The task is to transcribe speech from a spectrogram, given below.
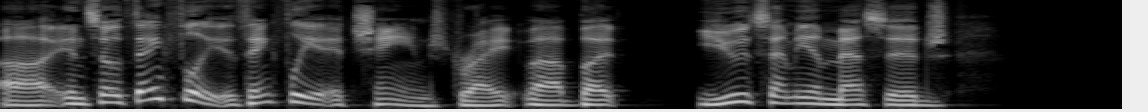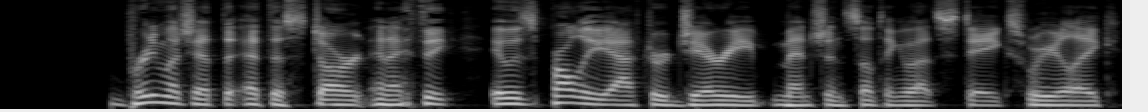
Uh, and so thankfully, thankfully it changed, right? Uh, but you sent me a message pretty much at the at the start and i think it was probably after jerry mentioned something about stakes where you're like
